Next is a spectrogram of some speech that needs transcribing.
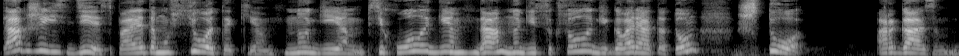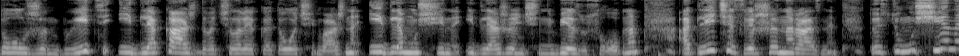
Также и здесь, поэтому все-таки многие психологи, да, многие сексологи говорят о том, что оргазм должен быть, и для каждого человека это очень важно, и для мужчины, и для женщины, безусловно. Отличия совершенно разные. То есть у мужчины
